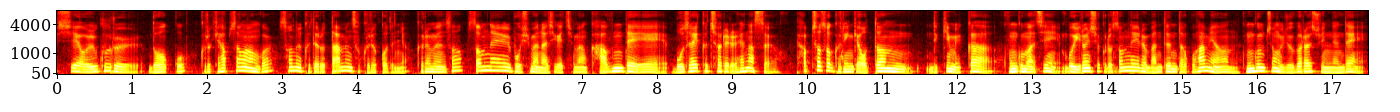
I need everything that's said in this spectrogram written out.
씨의 얼굴을 넣었고 그렇게 합성한 걸 선을 그대로 따면서 그렸거든요. 그러면서 썸네일 보시면 아시겠지만 가운데에 모자이크 처리를 해놨어요. 합쳐서 그린 게 어떤 느낌일까 궁금하지? 뭐 이런 식으로 썸네일을 만든다고 하면 궁금증을 유발할 수 있는데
